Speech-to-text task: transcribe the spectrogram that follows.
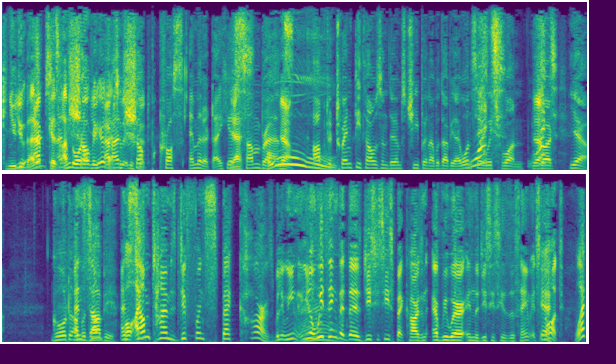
Can you, You do better? Because I'm going shop- over here. And then. Shop should. cross Emirate. I hear Yes. some brands Ooh. up to 20,000 dirhams cheaper in Abu Dhabi. I won't What? say which one. What? But yeah. Go to and Abu some- Dhabi. and Well, I- sometimes different spec cars. Believe we, you know, we think Ah. that there's GCC spec cars and everywhere in the GCC is the same. It's Yeah. not. What?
